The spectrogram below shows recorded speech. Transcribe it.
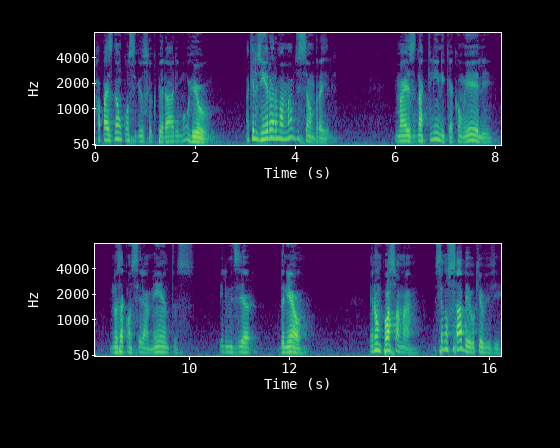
O rapaz não conseguiu se recuperar e morreu. Aquele dinheiro era uma maldição para ele. Mas na clínica com ele, nos aconselhamentos, ele me dizia: Daniel, eu não posso amar. Você não sabe o que eu vivi.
